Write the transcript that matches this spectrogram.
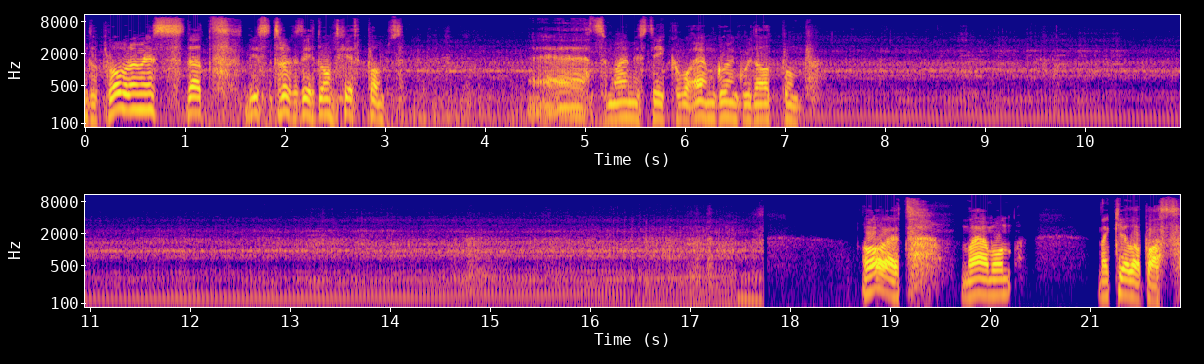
The problem is that these trucks they don't have pumps. Uh, it's my mistake why I'm going without pump. Alright, now I'm on Nakee La Pass,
